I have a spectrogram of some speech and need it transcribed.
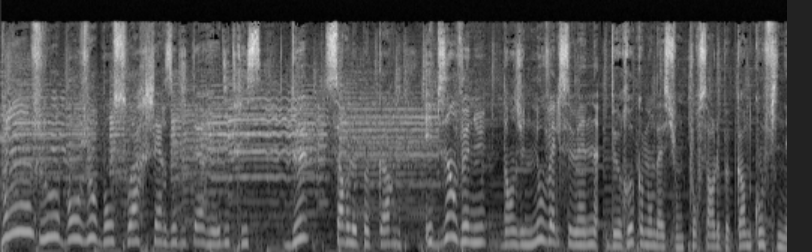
Bonjour, bonjour, bonsoir, chers auditeurs et auditrices de Sort le Popcorn et bienvenue dans une nouvelle semaine de recommandations pour Sort le Popcorn confiné.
